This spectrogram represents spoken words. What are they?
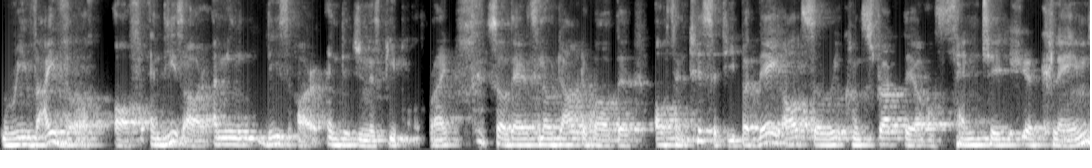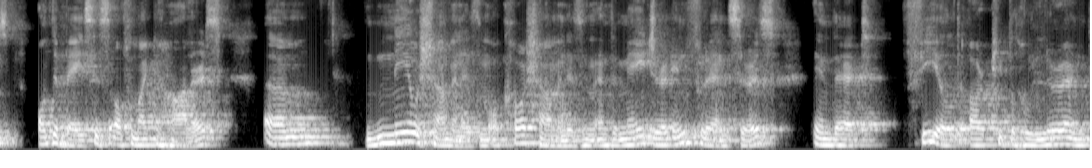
revival of and these are i mean these are indigenous people right? So there's no doubt about the authenticity but they also reconstruct their authentic uh, claims on the basis of michael harner's um, neo-shamanism or core shamanism and the major influencers in that field are people who learned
